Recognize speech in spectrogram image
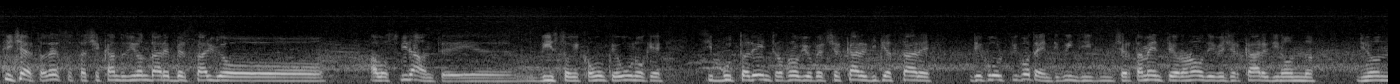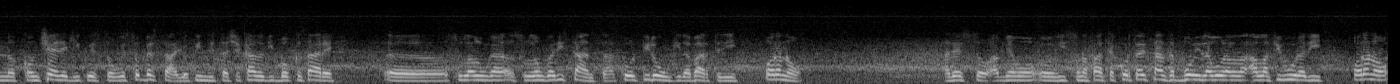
Sì, certo, adesso sta cercando di non dare bersaglio allo sfidante, eh, visto che comunque è uno che si butta dentro proprio per cercare di piazzare dei colpi potenti, quindi certamente Orono deve cercare di non, di non concedergli questo, questo, bersaglio, quindi sta cercando di boxare eh, sulla, lunga, sulla, lunga, distanza, colpi lunghi da parte di Orono. Adesso abbiamo eh, visto una falta a corta distanza, buon lavoro alla, alla figura di Orono,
